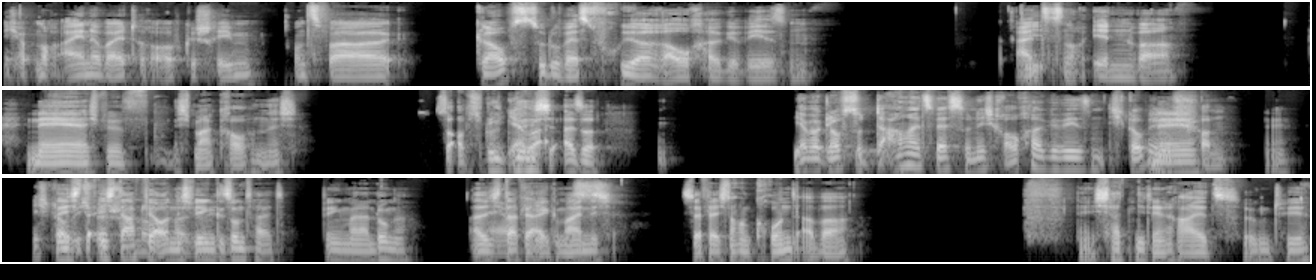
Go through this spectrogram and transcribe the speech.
Ich habe noch eine weitere aufgeschrieben. Und zwar, glaubst du, du wärst früher Raucher gewesen? Als Wie- es noch innen war. Nee, ich bin, ich mag Rauchen nicht. So absolut Ja, nicht. Also, Ja, aber glaubst du, damals wärst du nicht Raucher gewesen? Ich glaube Nee. schon. Nee. Ich glaube, ich, ich schon darf ja auch nicht wegen gewesen. Gesundheit, wegen meiner Lunge. Also ich Ja, darf ja okay, allgemein das- nicht. Ist ja vielleicht noch ein Grund, aber nee, ich hatte nie den Reiz irgendwie.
